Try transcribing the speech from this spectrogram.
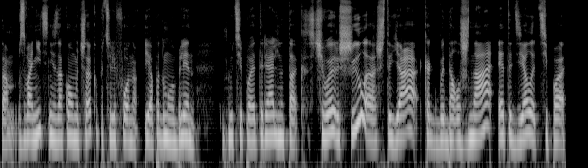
там, звонить незнакомому человеку по телефону? И я подумала, блин, ну, типа, это реально так. С чего я решила, что я как бы должна это делать, типа,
